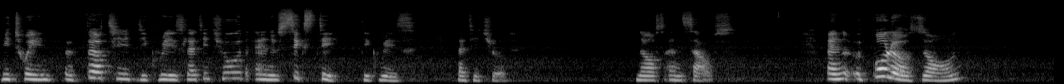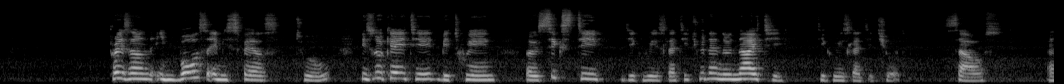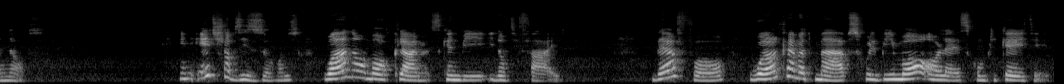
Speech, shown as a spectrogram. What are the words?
between a 30 degrees latitude and a 60 degrees latitude, north and south. And a polar zone, present in both hemispheres too, is located between a 60 degrees latitude and a 90 degrees latitude, south and north. In each of these zones, one or more climates can be identified. Therefore, world climate maps will be more or less complicated.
